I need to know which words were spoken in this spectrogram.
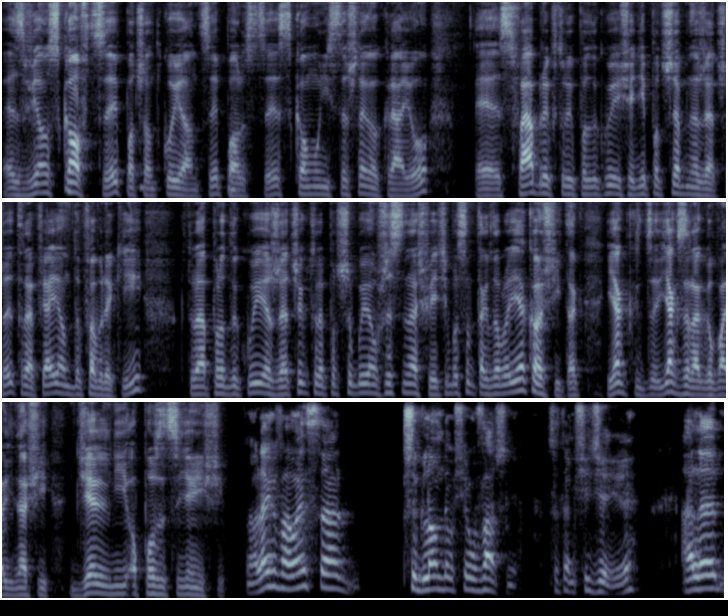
e, związkowcy początkujący, polscy, z komunistycznego kraju, e, z fabryk, w których produkuje się niepotrzebne rzeczy, trafiają do fabryki, która produkuje rzeczy, które potrzebują wszyscy na świecie, bo są tak dobrej jakości. Tak? Jak, jak zareagowali nasi dzielni opozycjoniści? No, Lech Wałęsa przyglądał się uważnie, co tam się dzieje, ale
